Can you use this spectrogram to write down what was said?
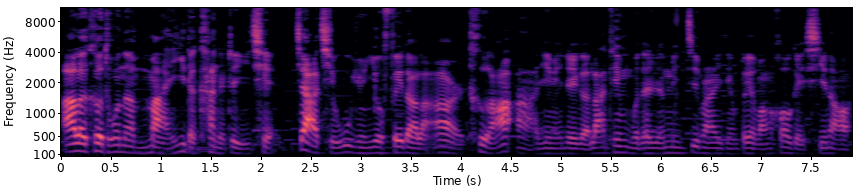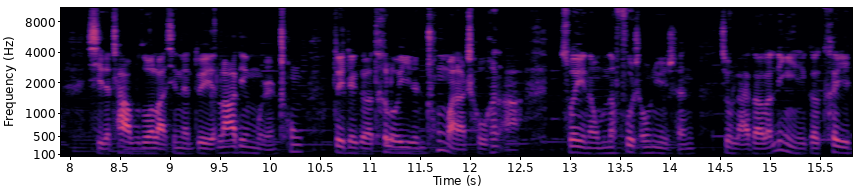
阿勒克托呢，满意的看着这一切，架起乌云，又飞到了阿尔特阿啊！因为这个拉丁姆的人民基本上已经被王后给洗脑洗的差不多了，现在对拉丁姆人充对这个特洛伊人充满了仇恨啊！所以呢，我们的复仇女神就来到了另一个可以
